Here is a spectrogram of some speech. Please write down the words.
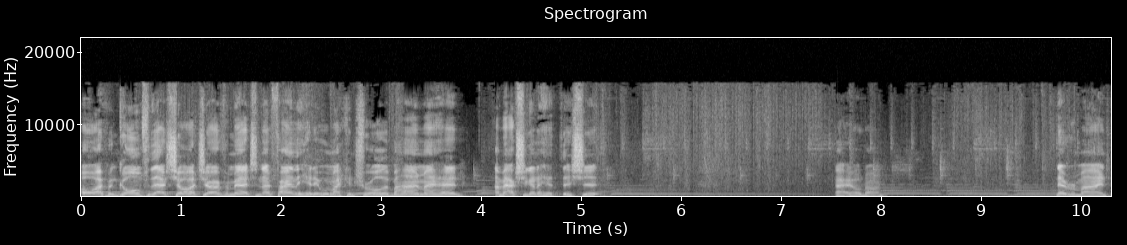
Oh, I've been going for that shot, Jarv. Imagine I finally hit it with my controller behind my head. I'm actually gonna hit this shit. Alright, hold on. Never mind.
